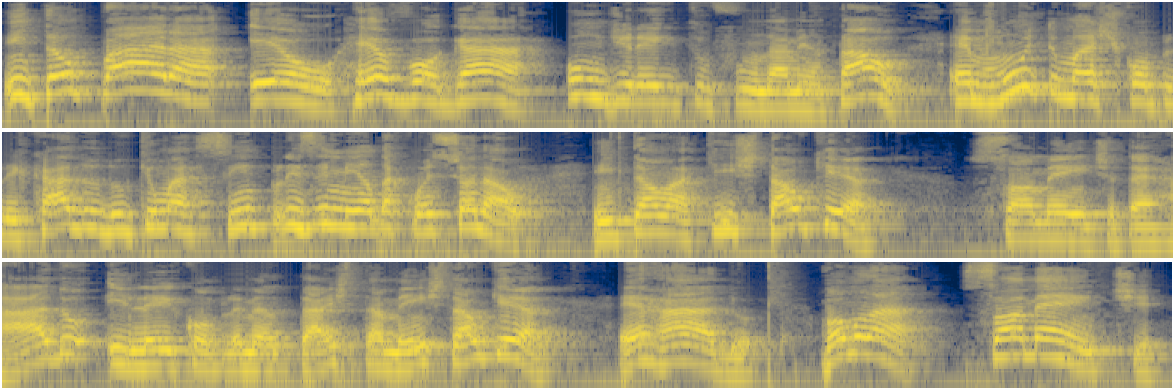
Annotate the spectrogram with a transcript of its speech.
Então, para eu revogar um direito fundamental, é muito mais complicado do que uma simples emenda constitucional. Então, aqui está o quê? Somente está errado e lei complementares também está o quê? Errado. Vamos lá. Somente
